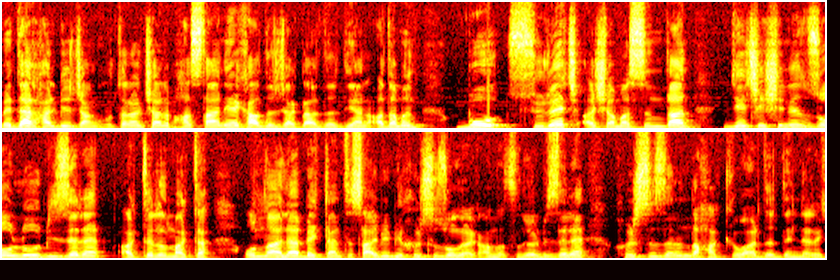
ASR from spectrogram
ve derhal bir can kurtaran çağırıp hastaneye kaldıracaklardır diyen adamın bu süreç aşamasından geçişinin zorluğu bizlere aktarılmakta. Onun hala beklenti sahibi bir hırsız olarak anlatılıyor bizlere. Hırsızların da hakkı vardır denilerek.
